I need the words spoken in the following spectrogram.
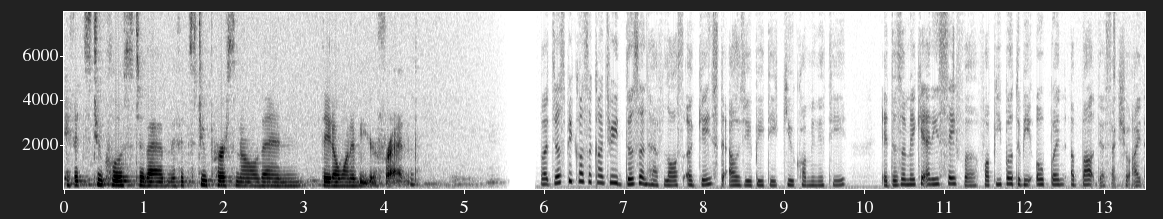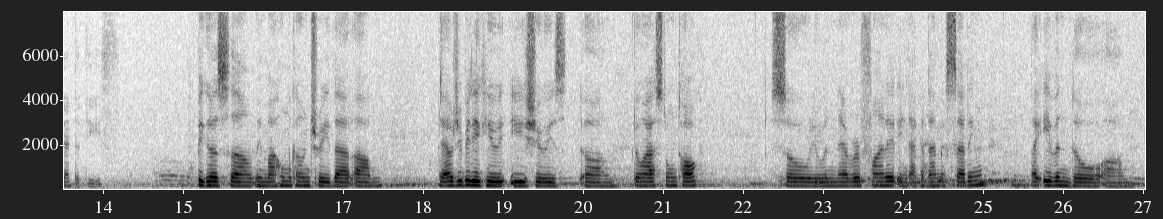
if it's too close to them, if it's too personal, then they don't want to be your friend. But just because a country doesn't have laws against the LGBTQ community, it doesn't make it any safer for people to be open about their sexual identities. Because um, in my home country, that um, the LGBTQ issue is um, don't ask, don't talk. So you will never find it in academic setting. Like even though um,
